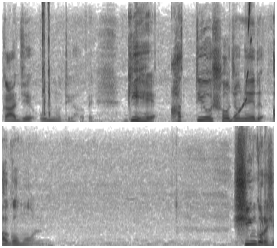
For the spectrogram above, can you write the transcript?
কাজে উন্নতি হবে। গৃহে আত্মীয় স্বজনের আগমন। সিংহ রাশি,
